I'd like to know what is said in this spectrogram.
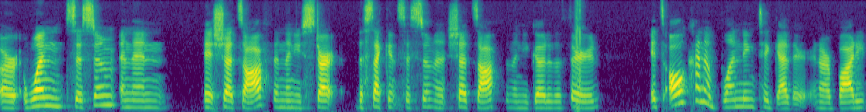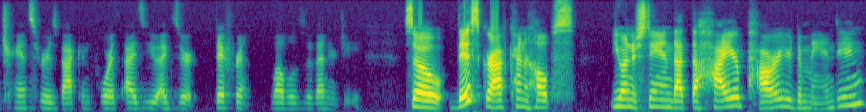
or one system and then it shuts off and then you start the second system and it shuts off and then you go to the third. It's all kind of blending together and our body transfers back and forth as you exert different levels of energy. So this graph kind of helps you understand that the higher power you're demanding,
